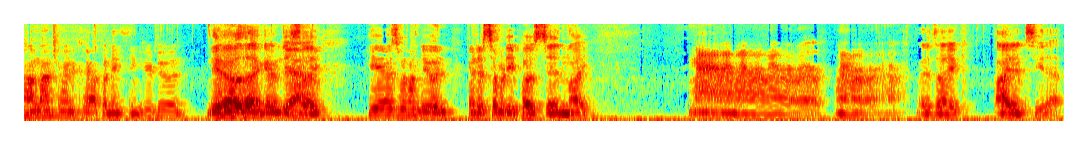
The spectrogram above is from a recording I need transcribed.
I'm not trying to crap on anything you're doing. You know, like I'm just Yeah. like, here's what I'm doing. And if somebody posted in like, it's like I didn't see that.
